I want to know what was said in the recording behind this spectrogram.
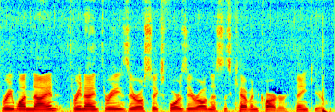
319-393-0640 and this is Kevin Carter. Thank you.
